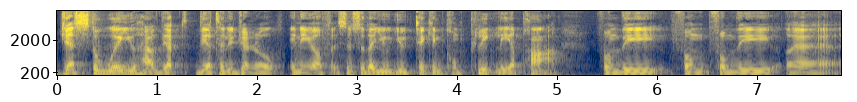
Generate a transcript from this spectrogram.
just the way you have the, the attorney general in the office, and so that you, you take him completely apart from the from from the uh,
